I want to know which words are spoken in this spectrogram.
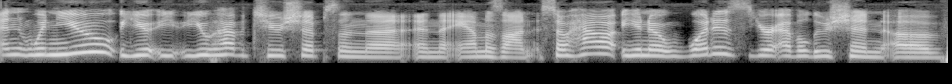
And when you you you have two ships in the in the Amazon, so how you know what is your evolution of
